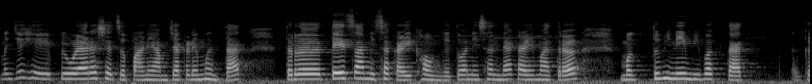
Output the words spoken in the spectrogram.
म्हणजे हे पिवळ्या रशाचं पाणी आमच्याकडे म्हणतात. तर तेच आम्ही सकाळी खाऊन घेतो आणि संध्याकाळी मात्र मग तुम्ही नेहमी बघतात. क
